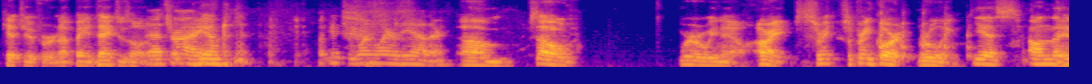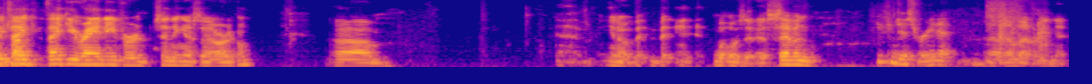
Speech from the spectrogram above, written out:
catch you for not paying taxes on them. That's right. Yeah. I'll get you one way or the other. Um, so where are we now? All right, Supreme Court ruling. Yes, on the. you're And thank, thank you, Randy, for sending us that article. Um, you know, the, the, what was it? A seven You can just read it. Uh, I'm not reading it.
